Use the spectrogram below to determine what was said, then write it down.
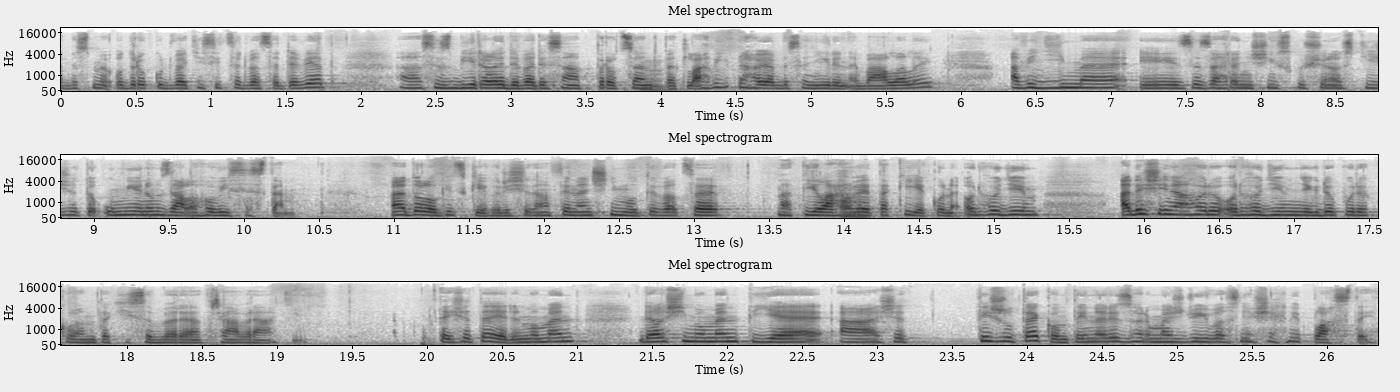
aby jsme od roku 2029 se sbírali 90 hmm. PET lahví, právě aby se nikdy neváleli. A vidíme i ze zahraničních zkušeností, že to umí jenom zálohový systém. A je to logicky, jako když je tam finanční motivace na té lahvě, tak ji jako neodhodím. A když ji náhodou odhodím, někdo půjde kolem, tak ji sebere a třeba vrátí. Takže to je jeden moment. Další moment je, a že ty žluté kontejnery zhromažďují vlastně všechny plasty.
